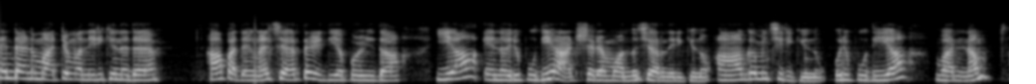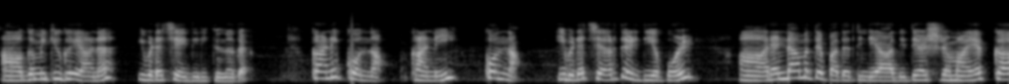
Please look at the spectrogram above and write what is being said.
എന്താണ് മാറ്റം വന്നിരിക്കുന്നത്? ആ പദങ്ങൾ ചേർത്തെഴുതിയപ്പോൾ ഇതാ യ എന്നൊരു പുതിയ അക്ഷരം വന്നു ചേർന്നിരിക്കുന്നു. ആഗമിച്ചിരിക്കുന്നു. ഒരു പുതിയ വർണം ആഗമിക്കുകയാണ് ഇവിടെ ചെയ്തിരിക്കുന്നത്. കണിക്കൊന്ന കണി കൊന്ന. ഇവിടെ ചേർത്തെഴുതിയപ്പോൾ രണ്ടാമത്തെ പദത്തിന്റെ ആദ്യത്തെ അക്ഷരമായ ക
